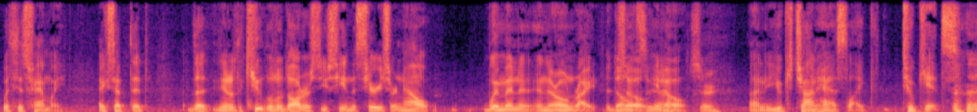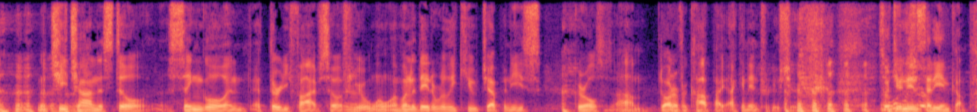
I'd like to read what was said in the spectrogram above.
with his family, except that the you know the cute little daughters you see in the series are now women in, in their own right. Adults, so yeah, you know, sure. And Yuki-chan has like two kids. the Chi-chan is still single and at 35. So if you want to date a really cute Japanese girl, um, daughter of a cop, I, I can introduce you. but what you need a steady income.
